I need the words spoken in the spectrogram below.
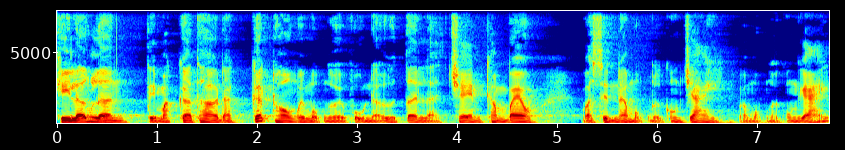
khi lớn lên thì MacArthur đã kết hôn với một người phụ nữ tên là Jane Campbell và sinh ra một người con trai và một người con gái.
